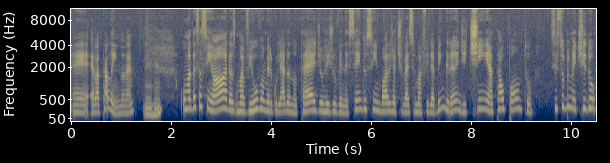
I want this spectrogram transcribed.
é, ela tá lendo, né? Uhum. Uma dessas senhoras, uma viúva mergulhada no tédio, rejuvenescendo-se, embora já tivesse uma filha bem grande, tinha, a tal ponto, se submetido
